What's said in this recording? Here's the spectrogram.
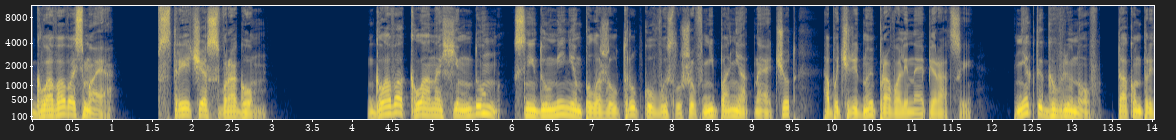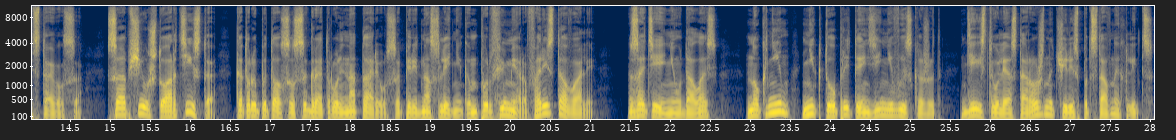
Глава восьмая. Встреча с врагом. Глава клана Химдум с недоумением положил трубку, выслушав непонятный отчет об очередной проваленной операции. Некто Гаврюнов, так он представился, сообщил, что артиста, который пытался сыграть роль нотариуса перед наследником парфюмеров, арестовали. Затея не удалась, но к ним никто претензий не выскажет. Действовали осторожно через подставных лиц.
